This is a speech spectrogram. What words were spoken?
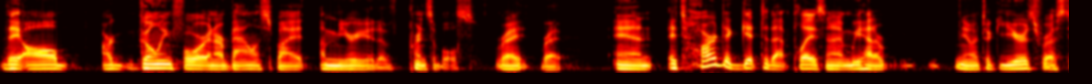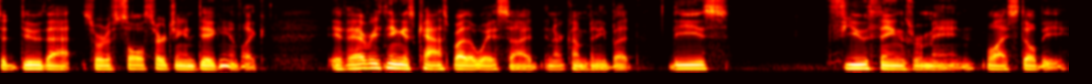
they all are going for and are balanced by a myriad of principles, right? Right. and it's hard to get to that place and we had a you know it took years for us to do that sort of soul searching and digging of like if everything is cast by the wayside in our company but these few things remain will i still be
